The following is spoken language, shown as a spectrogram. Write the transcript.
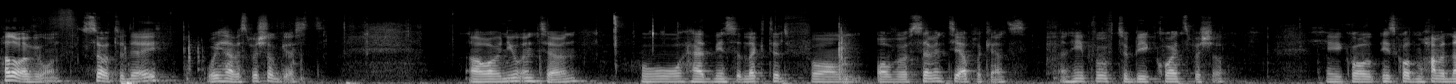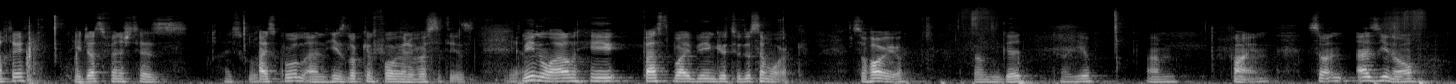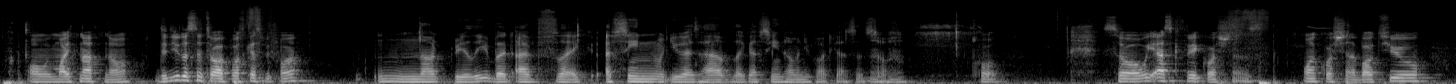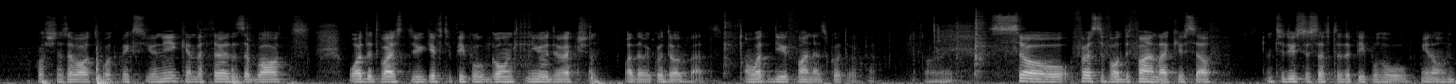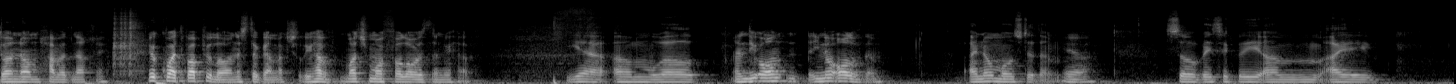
Hello, everyone. So, today we have a special guest, our new intern, who had been selected from over 70 applicants, and he proved to be quite special. He called, he's called Mohammed Naqi. He just finished his High school. high school and he's looking for universities. Yeah. Meanwhile, he passed by being good to do some work. So, how are you? I'm good. How are you? I'm fine. So, and as you know, or we might not know, did you listen to our podcast before? Not really, but I've like I've seen what you guys have. Like I've seen how many podcasts and stuff. Mhm. Cool. So we ask three questions. One question about you, questions about what makes you unique, and the third is about what advice do you give to people going in your direction, whether good or bad, and what do you find as good or bad. All right. So first of all, define like yourself. Introduce yourself to the people who you know don't know Mohammed Naqi. You're quite popular on Instagram actually. You have much more followers than we have, Yeah. Um. Well, and you all you know all of them. I know most of them. Yeah. So basically, um, I,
